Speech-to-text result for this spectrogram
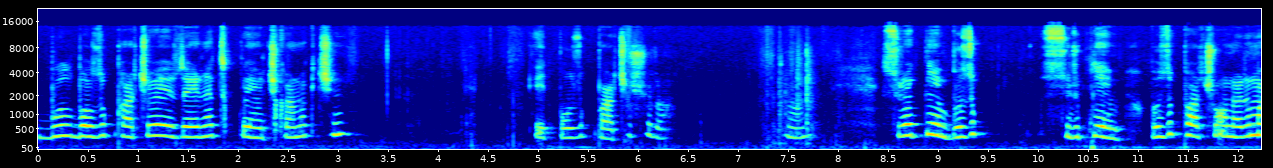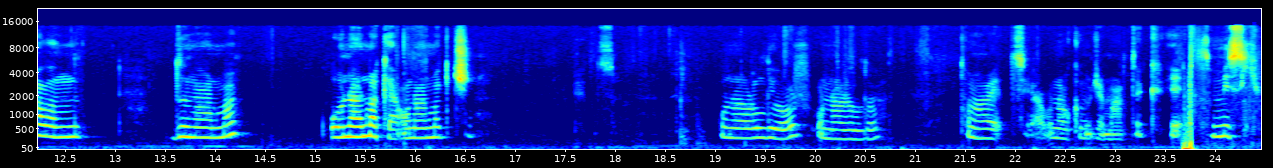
bul bozuk parça ve üzerine tıklayın. Çıkarmak için Evet bozuk parça şura. Tamam. Sürekleyin bozuk sürükleyin. Bozuk parça onarım alanını dınarmak onarmak yani onarmak için. Evet. Onarılıyor. Onarıldı. Tamam evet ya bunu okumayacağım artık. Evet mis gibi.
